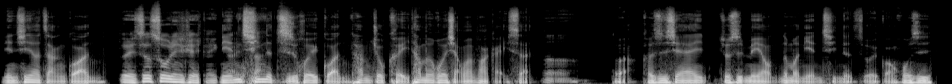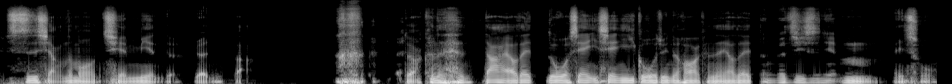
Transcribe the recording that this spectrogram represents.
年轻的长官、对，这个说不定可以可以年轻的，指挥官，他们就可以，他们会想办法改善，嗯，对吧、可是现在就是没有那么年轻的指挥官，或是思想那么前面的人吧，对吧、可能 大家还要再，如果现现役国军的话，可能要再等个几十年，嗯，没错，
